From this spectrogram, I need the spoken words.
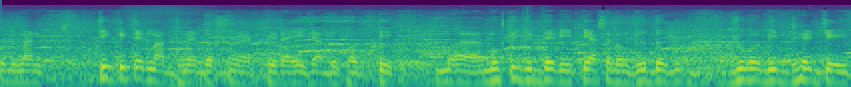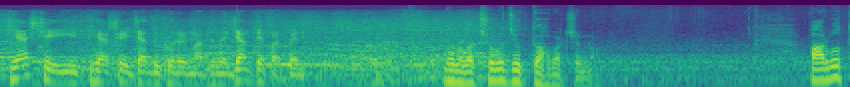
পরিমাণ টিকিটের মাধ্যমে দর্শনার্থীরা এই জাদুঘরটি মুক্তিযুদ্ধের ইতিহাস এবং যুদ্ধ যুব বিদ্রোহের যে ইতিহাস, সেই ইতিহাস এই জাদুঘরের মাধ্যমে জানতে পারবেন। ধন্যবাদ সবুজ হবার জন্য। পার্বত্য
